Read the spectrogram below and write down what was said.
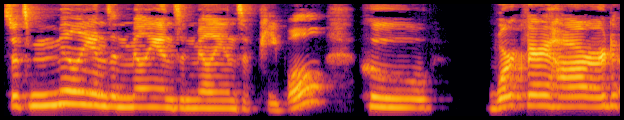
So it's millions and millions and millions of people who work very hard,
